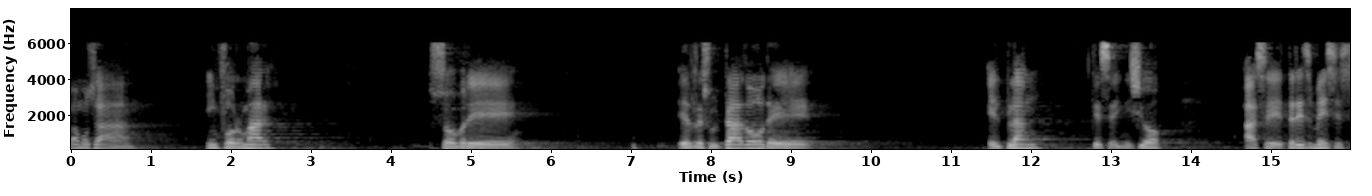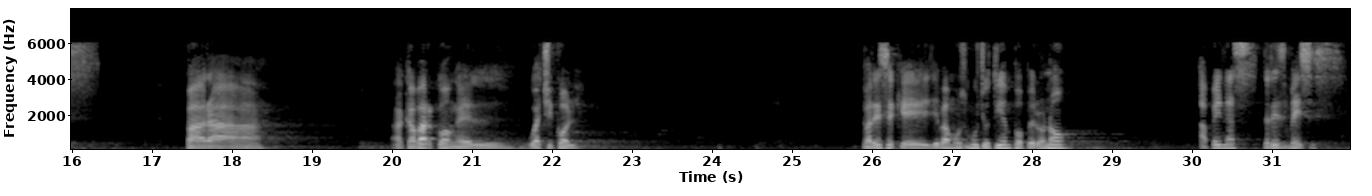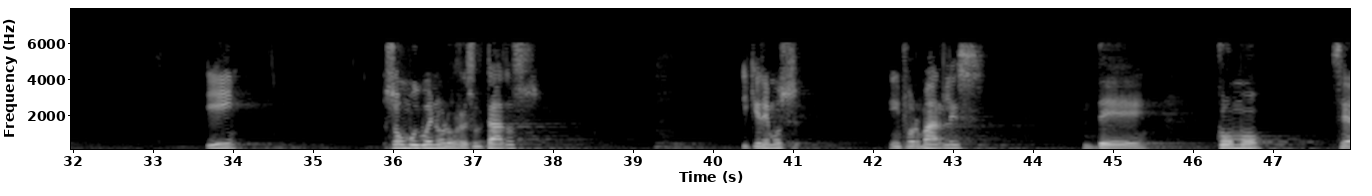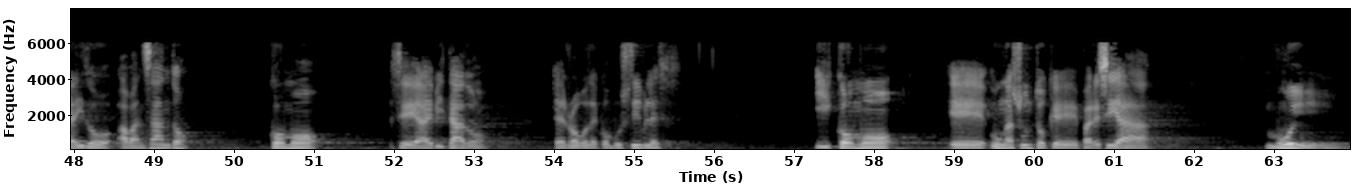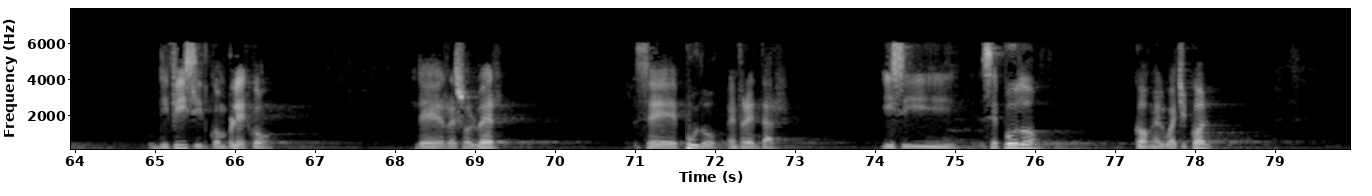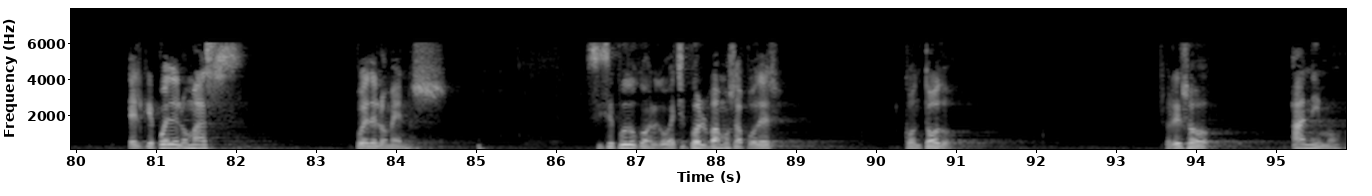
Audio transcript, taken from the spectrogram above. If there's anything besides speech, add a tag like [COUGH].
vamos a informar sobre el resultado de el plan que se inició hace tres meses para acabar con el huachicol. Parece que llevamos mucho tiempo, pero no, apenas tres meses. Y son muy buenos los resultados y queremos informarles de cómo se ha ido avanzando cómo se ha evitado el robo de combustibles y cómo eh, un asunto que parecía muy difícil, complejo de resolver, se pudo enfrentar. Y si se pudo con el huachicol, el que puede lo más, puede lo menos. Si se pudo con el gobachicol, vamos a poder con todo. Por eso, ánimo,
